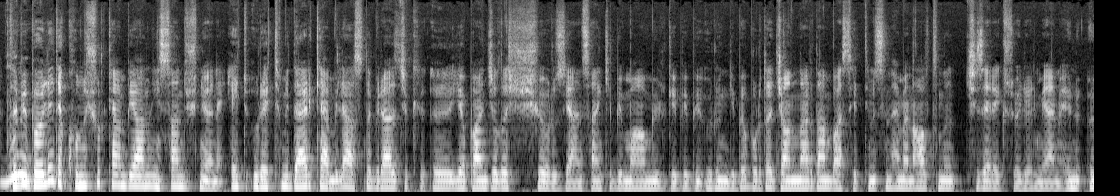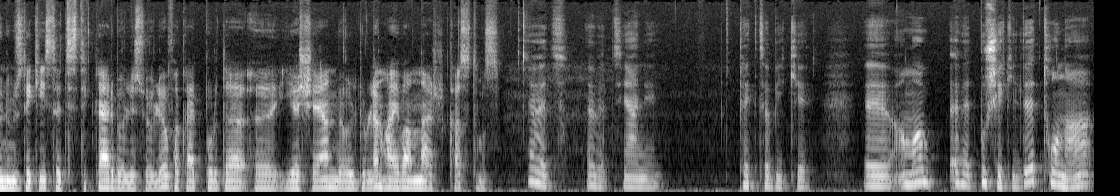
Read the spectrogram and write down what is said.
Bu... Tabii böyle de konuşurken bir an insan düşünüyor. Yani et üretimi derken bile aslında birazcık e, yabancılaşıyoruz. Yani sanki bir mamül gibi, bir ürün gibi. Burada canlardan bahsettiğimizin hemen altını çizerek söylüyorum. Yani önümüzdeki istatistikler böyle söylüyor. Fakat burada e, yaşayan ve öldürülen hayvanlar kastımız. Evet, evet. Yani pek tabii ki. E, ama evet bu şekilde tona,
